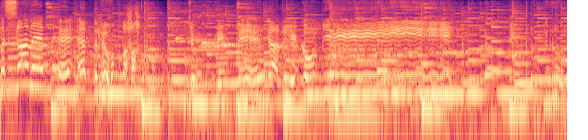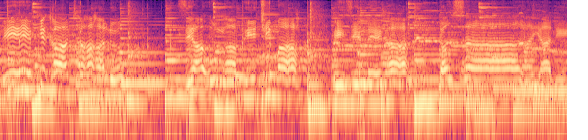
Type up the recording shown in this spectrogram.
မစားပဲပဲအဲ့တလို့ပါကျုပ်ပင်ပဲရလေကုန်ပြီသူတို့လေးပြစ်ခါထားလို့ဆရာဦးငါဖေးချီမအိမ်စင်လေက တောင်းစားရလေ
